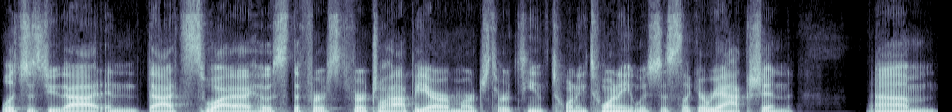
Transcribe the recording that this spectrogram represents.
let's just do that. And that's why I hosted the first virtual happy hour, March 13th, 2020, was just like a reaction, um,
